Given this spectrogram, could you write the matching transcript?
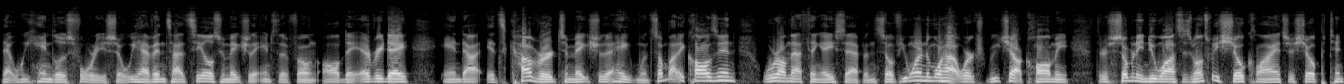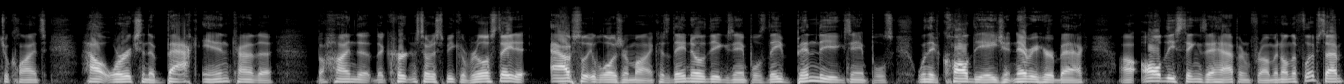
that we handle this for you. So we have inside sales who make sure they answer the phone all day, every day, and uh, it's covered to make sure that hey, when somebody calls in, we're on that thing ASAP. And so if you want to know more how it works, reach out, call me. There's so many nuances. Once we show clients or show potential clients how it works in the back end, kind of the behind the, the curtain, so to speak, of real estate, it absolutely blows their mind because they know the examples. They've been the examples when they've called the agent, never hear back. Uh, all these things that happen from. And on the flip side,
